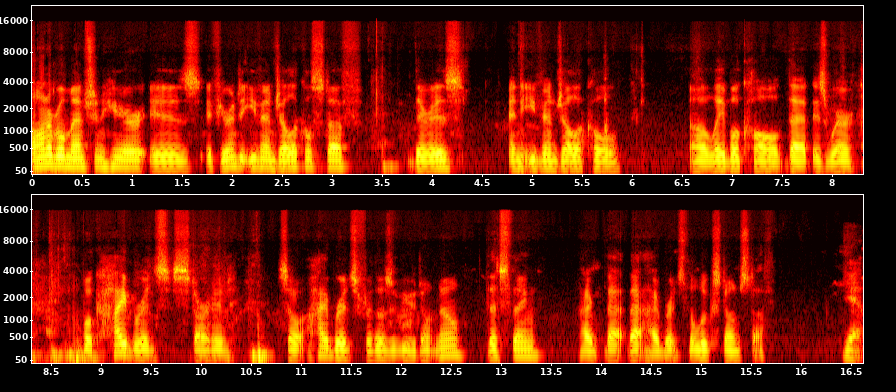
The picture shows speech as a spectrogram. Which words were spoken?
Honorable mention here is if you're into evangelical stuff, there is an evangelical uh, label called that is where the book Hybrids started. So Hybrids, for those of you who don't know, this thing, that that Hybrids, the Luke Stone stuff. Yeah.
